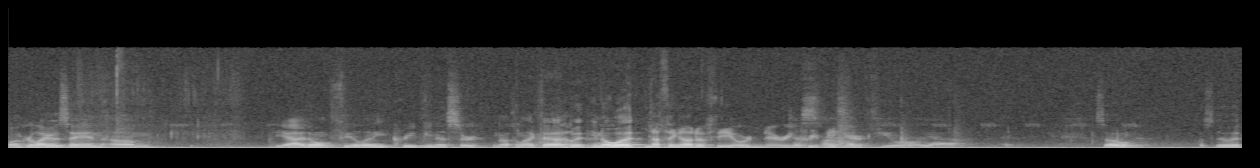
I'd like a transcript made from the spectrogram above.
bunker, like I was saying. Um, yeah, I don't feel any creepiness or nothing like that. But you know what? nothing out of the ordinary Just creepy smells here. like fuel, yeah. So let's do it.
